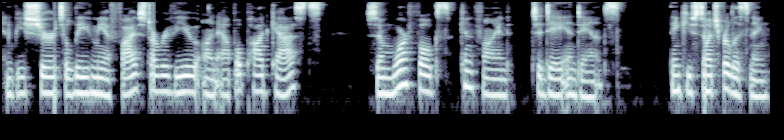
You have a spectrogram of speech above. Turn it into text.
And be sure to leave me a five star review on Apple Podcasts so more folks can find Today in Dance. Thank you so much for listening.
